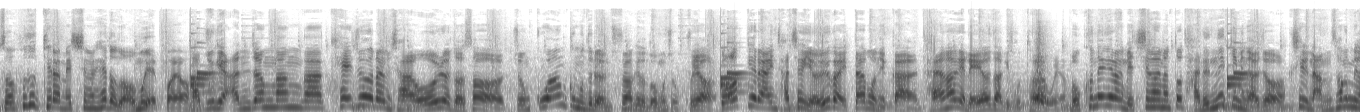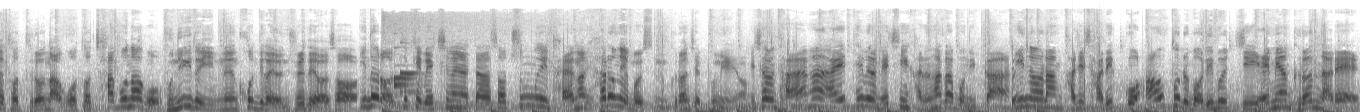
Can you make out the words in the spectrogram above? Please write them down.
우선 후드티랑 매칭을 해도 너무 예뻐요. 가죽의 안정감과 캐주얼함이 잘 어울려져서 좀 꾸안꾸 무드를 연출하기도 너무 좋고요. 또 어깨 라인 자체가 여유가 있다 보니까 다양하게 layered하기 좋더라고요. mock neck이랑 매칭하면 또 다른 느낌이 나죠? 확실히 남성미가 더 드러나고 더 차분하고 분위기도 있는 코디가 연출되어서 이걸 어떻게 매칭하냐에 따라서 충분히 다양하게 활용해 볼 수 있는 그런 제품이에요. 이처럼 다양한 아이템이랑 매칭이 가능하다 보니까 inner랑 같이 잘 입고 outer를 뭘 입을지 애매한 그런 날에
